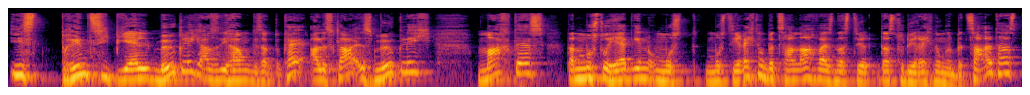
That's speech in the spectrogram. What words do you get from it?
ist prinzipiell möglich. Also die haben gesagt, okay, alles klar, ist möglich mach das, dann musst du hergehen und musst, musst die Rechnung bezahlen, nachweisen, dass, die, dass du die Rechnungen bezahlt hast.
